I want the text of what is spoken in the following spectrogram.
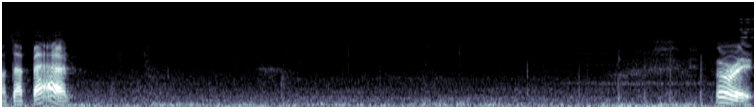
Not that bad. Alright.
